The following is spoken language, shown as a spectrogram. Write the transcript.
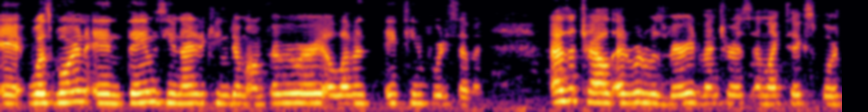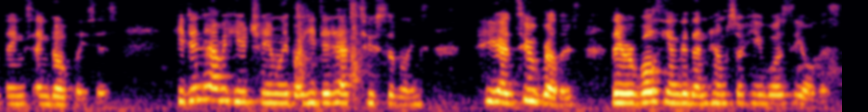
eh, was born in Thames, United Kingdom on February 11, 1847. As a child, Edward was very adventurous and liked to explore things and go places. He didn't have a huge family, but he did have two siblings. He had two brothers. They were both younger than him, so he was the oldest.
